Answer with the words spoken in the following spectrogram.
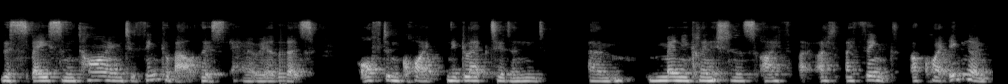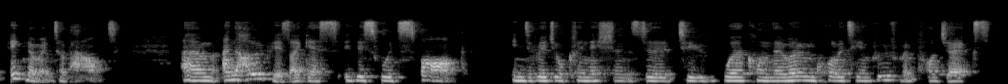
this space and time to think about this area that's often quite neglected and um, many clinicians I, I, I, think are quite ignorant ignorant about. Um, and the hope is, I guess, this would spark individual clinicians to, to work on their own quality improvement projects.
